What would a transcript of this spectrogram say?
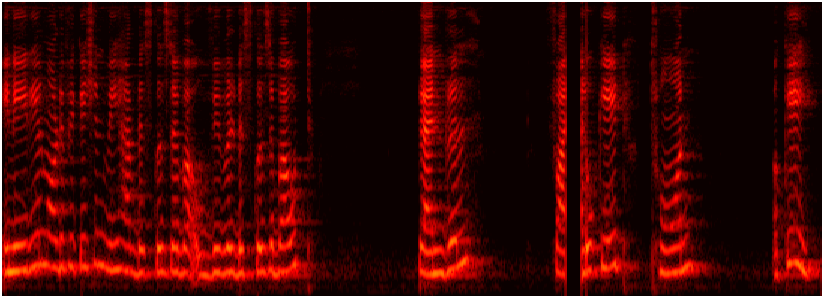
In aerial modification we have discussed about we will discuss about tendril, phylocate, thorn, okay,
